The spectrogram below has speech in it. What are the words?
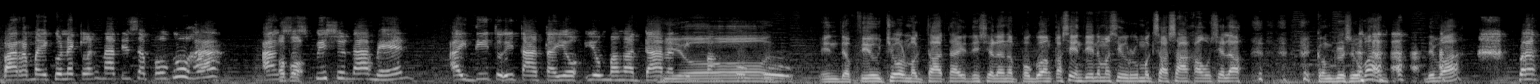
para mai-connect lang natin sa Pogo ha, ang Opo. suspicion namin ay dito itatayo yung mga darating pang Yun. Pogo. In the future, magtatayo din sila ng puguan kasi hindi naman siguro magsasakaw sila, Congresswoman. Di ba? Ba-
